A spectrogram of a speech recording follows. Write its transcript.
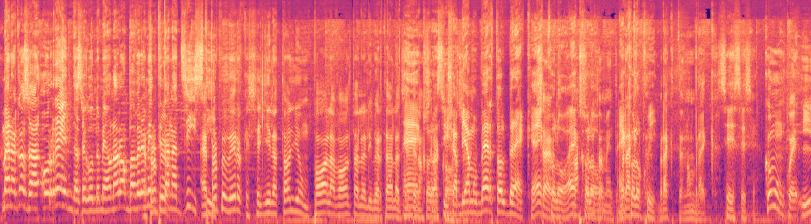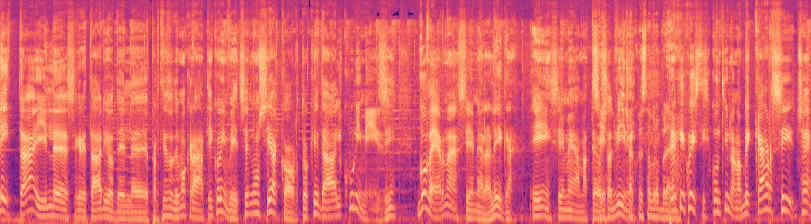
Ma è una cosa orrenda, secondo me. È una roba veramente da nazisti. È proprio vero che se gliela togli un po' alla volta la libertà la gente non Eccolo, ne sì, accorge. abbiamo Bertolt Brecht. Eccolo, Certo, eccolo. assolutamente. Eccolo Brecht, qui. Brecht, non Brecht. Sì, sì, sì. Comunque, Letta, il segretario del Partito Democratico, invece non si è accorto che da alcuni mesi governa assieme alla Lega e insieme a Matteo Sì, Salvini. c'è questo problema. Perché questi continuano a beccarsi, cioè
